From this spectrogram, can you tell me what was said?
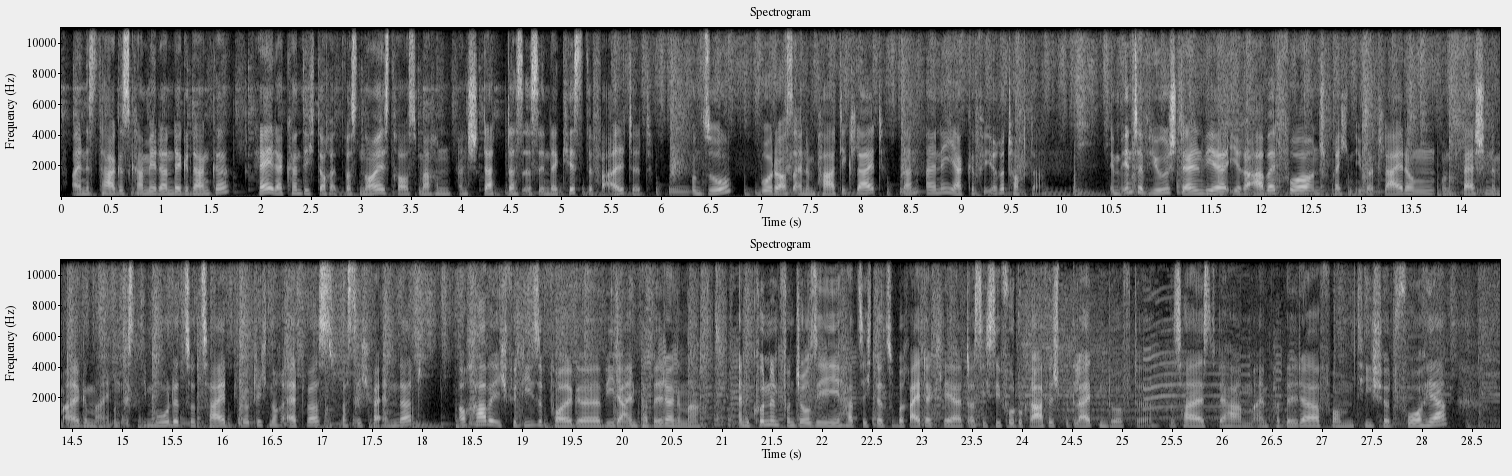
Eines Tages kam mir dann der Gedanke, hey, da könnte ich doch etwas Neues draus machen, anstatt dass es in der Kiste veraltet. Und so wurde aus einem Partykleid dann eine Jacke für ihre Tochter. Im Interview stellen wir ihre Arbeit vor und sprechen über Kleidung und Fashion im Allgemeinen. Und ist die Mode zurzeit wirklich noch etwas, was sich verändert? Auch habe ich für diese Folge wieder ein paar Bilder gemacht. Eine Kundin von Josie hat sich dazu bereit erklärt, dass ich sie fotografisch begleiten durfte. Das heißt, wir haben ein paar Bilder vom T-Shirt vorher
